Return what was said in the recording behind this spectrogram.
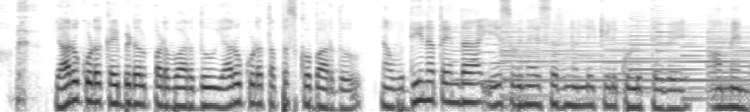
Amen. ಯಾರು ಕೂಡ ಕೈ ಬಿಡಲ್ಪಡಬಾರದು ಯಾರು ಕೂಡ ತಪ್ಪಿಸ್ಕೋಬಾರದು ನಾವು ದೀನತೆಯಿಂದ ಯೇಸುವಿನ ಹೆಸರಿನಲ್ಲಿ ಕೇಳಿಕೊಳ್ಳುತ್ತೇವೆ ಆಮೆನ್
